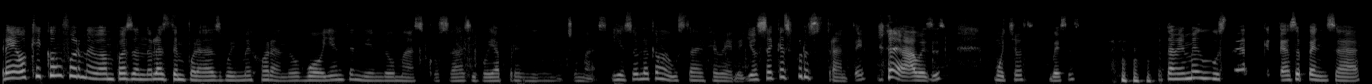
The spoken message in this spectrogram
creo que conforme van pasando las temporadas voy mejorando, voy entendiendo más cosas y voy aprendiendo mucho más. Y eso es lo que me gusta del GBL. Yo sé que es frustrante a veces, muchas veces. Pero también me gusta que te hace pensar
